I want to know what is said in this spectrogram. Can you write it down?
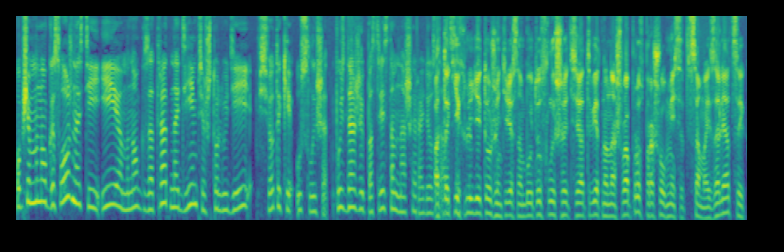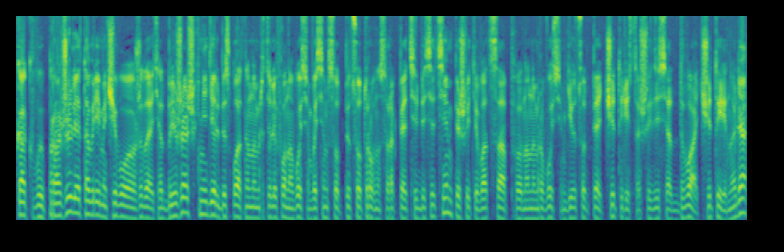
В общем, много сложностей и много затрат затрат. Надеемся, что людей все-таки услышат, пусть даже и посредством нашей радиостанции. От таких людей тоже интересно будет услышать ответ на наш вопрос. Прошел месяц в самоизоляции. Как вы прожили это время? Чего ожидаете от ближайших недель? Бесплатный номер телефона 8 800 500 ровно 45 77. Пишите в WhatsApp на номер 8 905 462 400.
